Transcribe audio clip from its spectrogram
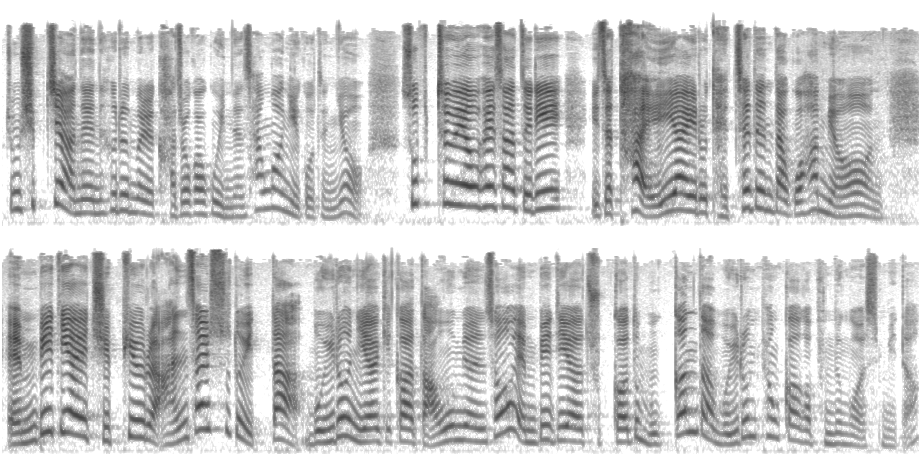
좀 쉽지 않은 흐름을 가져가고 있는 상황이거든요. 소프트웨어 회사들이 이제 다 AI로 대체된다고 하면 엔비디아의 GPU를 안 살 수도 있다. 뭐 이런 이야기가 나오면서 엔비디아 주가도 못 간다. 뭐 이런 평가가 붙는 것 같습니다.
